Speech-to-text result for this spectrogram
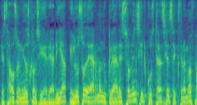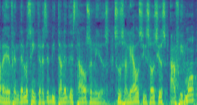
Estados Unidos consideraría el uso de armas nucleares solo en circunstancias extremas para defender los intereses vitales de Estados Unidos, sus aliados y socios, afirmó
